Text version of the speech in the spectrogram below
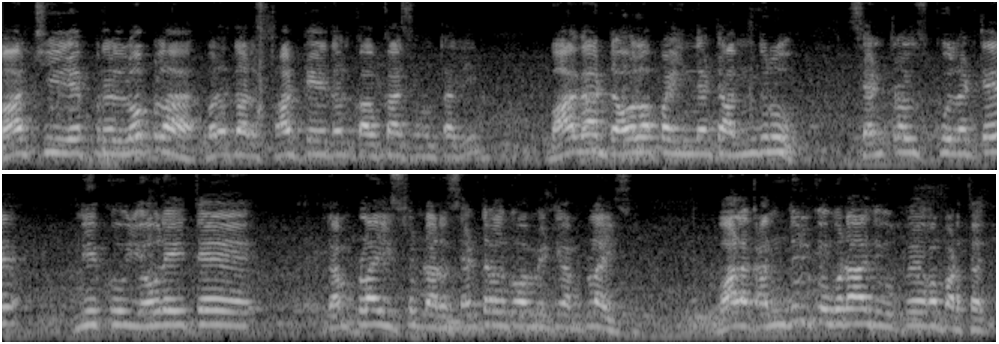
మార్చి ఏప్రిల్ లోపల మనం దాన్ని స్టార్ట్ చేయడానికి అవకాశం ఉంటుంది. బాగా డెవలప్ అయిందంటే అందరూ సెంట్రల్ స్కూల్ అంటే మీకు ఎవరైతే ఎంప్లాయీస్ ఉన్నారో సెంట్రల్ గవర్నమెంట్ ఎంప్లాయీస్ వాళ్ళకి అందరికీ కూడా అది ఉపయోగపడుతుంది.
